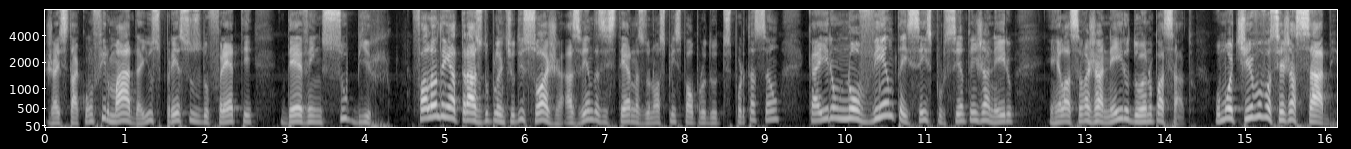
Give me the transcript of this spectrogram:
já está confirmada e os preços do frete devem subir. Falando em atraso do plantio de soja, as vendas externas do nosso principal produto de exportação caíram 96% em janeiro em relação a janeiro do ano passado. O motivo você já sabe.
